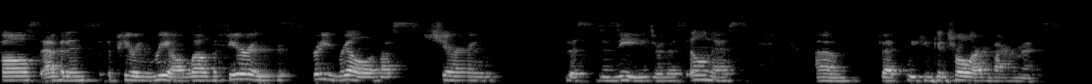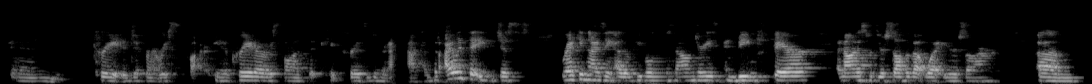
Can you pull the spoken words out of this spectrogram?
false evidence appearing real. Well, the fear is pretty real of us sharing this disease or this illness, um, but we can control our environments and create a different response, you know, create our response that creates a different outcome. But I would say just recognizing other people's boundaries and being fair and honest with yourself about what yours are. Um,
